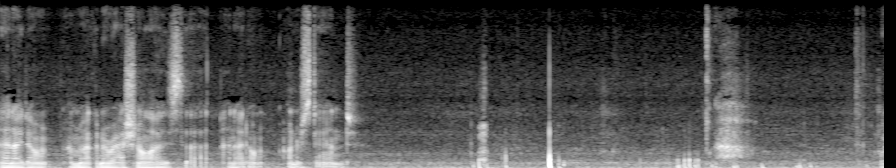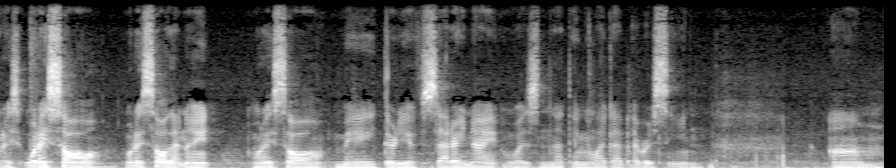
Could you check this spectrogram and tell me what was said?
And I don't, I'm not going to rationalize that, and I don't understand. What I, what I saw, what I saw that night, what I saw May 30th, Saturday night, was nothing like I've ever seen. Um,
